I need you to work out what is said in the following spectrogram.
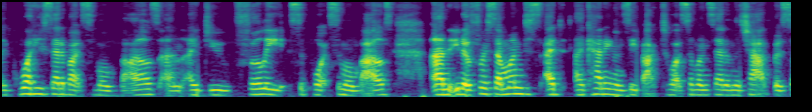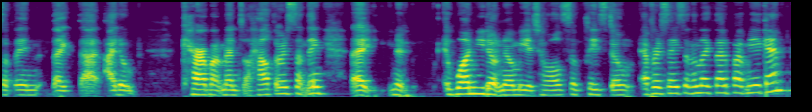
like what he said about Simone Biles, and I do fully support Simone Biles. And you know, for someone, just I, I can't even see back to what someone said in the chat, but something like that. I don't care about mental health or something. That you know, one, you don't know me at all, so please don't ever say something like that about me again.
